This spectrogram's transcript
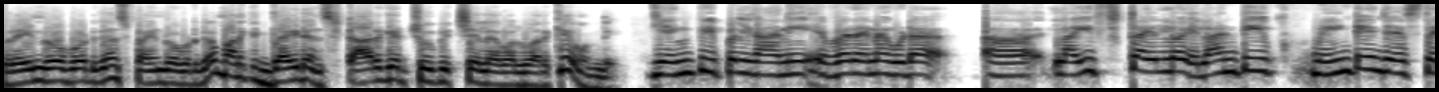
బ్రెయిన్ రోబోట్గా స్పైన్ రోబోట్గా మనకి గైడెన్స్ టార్గెట్ చూపించే లెవెల్ వరకే ఉంది. యంగ్ పీపుల్ కానీ ఎవరైనా కూడా లైఫ్ స్టైల్లో ఎలాంటి మెయింటైన్ చేస్తే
